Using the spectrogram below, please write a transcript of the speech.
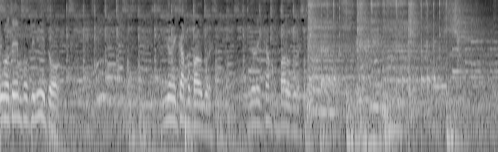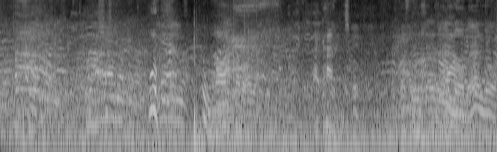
Primo tempo finito. Migliore in campo ballo due. Migliore in campo ballo due. Uh. Uh, porca voglia. La calcio. Bello, bello.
